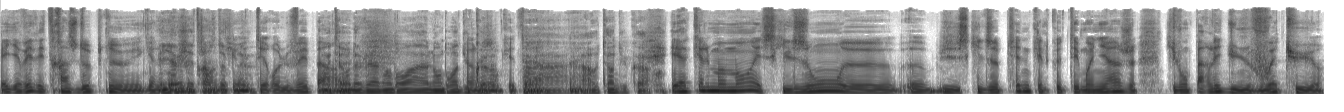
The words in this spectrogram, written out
Et il y avait des traces de pneus également, Il y avait des traces de qui ont pneus. été relevées Ils ont par. été à l'endroit, à l'endroit du par corps, à hauteur du corps. Et à quel moment est-ce qu'ils ont, euh, euh, est-ce qu'ils obtiennent quelques témoignages qui vont parler d'une voiture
